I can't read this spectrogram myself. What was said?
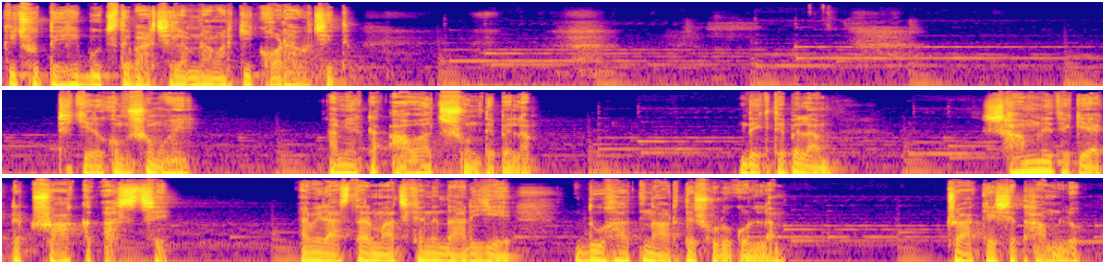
কিছুতেই বুঝতে পারছিলাম না আমার কি করা উচিত। ঠিক এরকম সময়ে আমি একটা আওয়াজ শুনতে পেলাম। দেখতে পেলাম সামনে থেকে একটা ট্রাক আসছে। আমি রাস্তার মাঝখানে দাঁড়িয়ে দু হাত নাড়তে শুরু করলাম। ট্রাক এসে থামলো।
